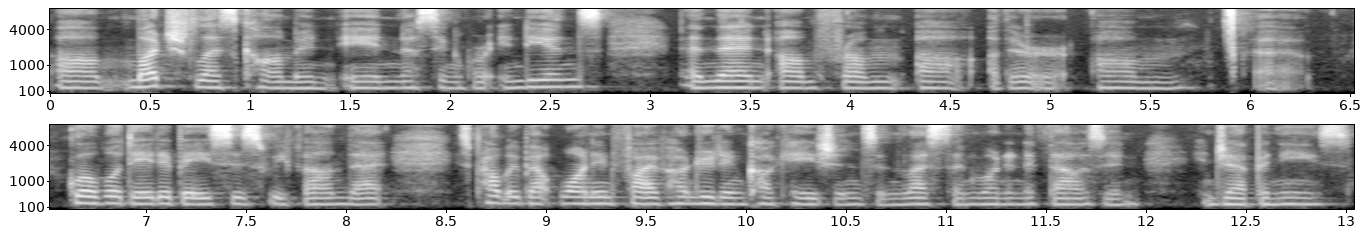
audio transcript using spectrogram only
Um, Much less common in uh, Singapore Indians. And then um, from uh, other um, uh, global databases, we found that it's probably about one in 500 in Caucasians and less than one in a 1,000 in Japanese.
